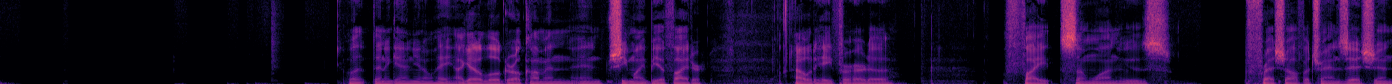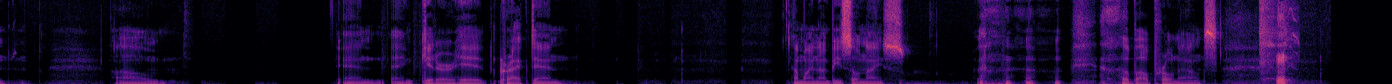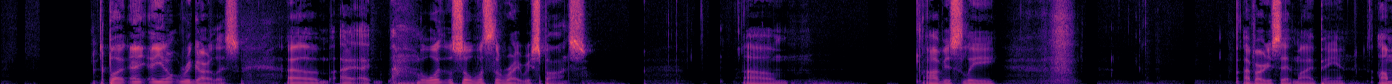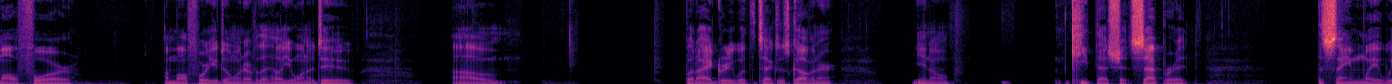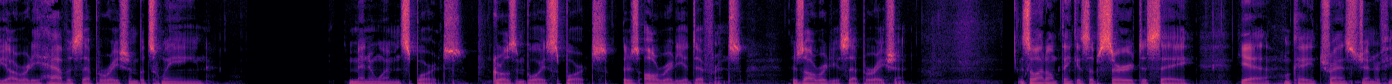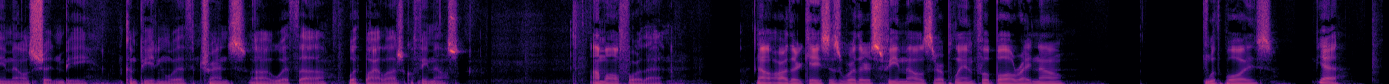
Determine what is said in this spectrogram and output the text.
but then again, you know, hey, I got a little girl coming, and she might be a fighter. I would hate for her to fight someone who's fresh off a transition, um, and and get her head cracked in. I might not be so nice about pronouns. but uh, you know, regardless, um, I, I what, so what's the right response? Um, obviously, I've already said my opinion. I'm all for, I'm all for you doing whatever the hell you want to do. Um, but I agree with the Texas governor. You know, keep that shit separate. The same way we already have a separation between men and women's sports, girls and boys sports. There's already a difference. There's already a separation. So I don't think it's absurd to say, yeah, okay, transgender females shouldn't be competing with trans uh, with uh, with biological females. I'm all for that. Now, are there cases where there's females that are playing football right now with boys? Yeah,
